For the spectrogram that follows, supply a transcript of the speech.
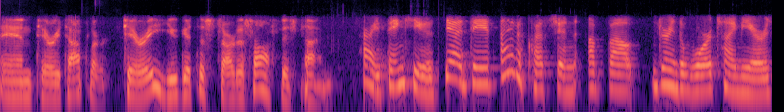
and Terry Toppler. Terry, you get to start us off this time. All right, thank you. Yeah, Dave, I have a question about during the wartime years.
